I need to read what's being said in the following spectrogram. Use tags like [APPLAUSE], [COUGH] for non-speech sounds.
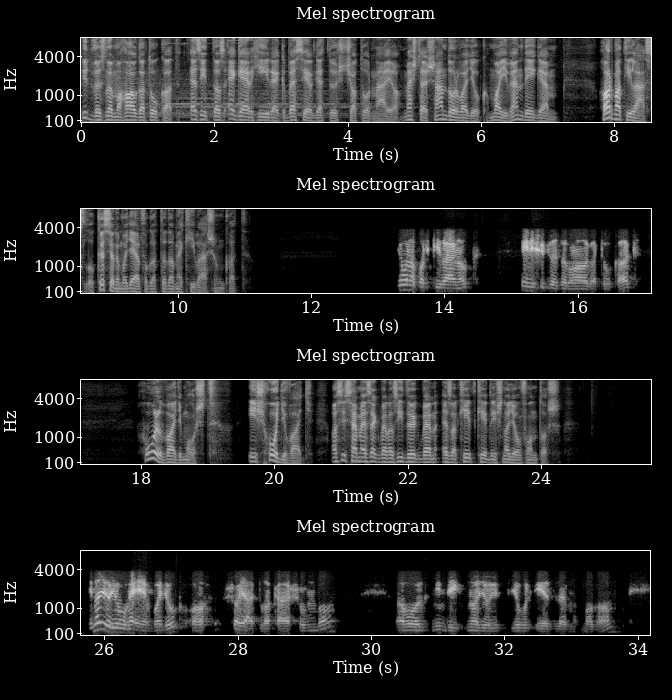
Üdvözlöm a hallgatókat! Ez itt az Eger Hírek beszélgetős csatornája. Mester Sándor vagyok, mai vendégem Harmati László. Köszönöm, hogy elfogadtad a meghívásunkat. Jó napot kívánok! Én is üdvözlöm a hallgatókat. Hol vagy most? És hogy vagy? Azt hiszem ezekben az időkben ez a két kérdés nagyon fontos. Én nagyon jó helyen vagyok, a saját lakásomban, ahol mindig nagyon jól érzem magam,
